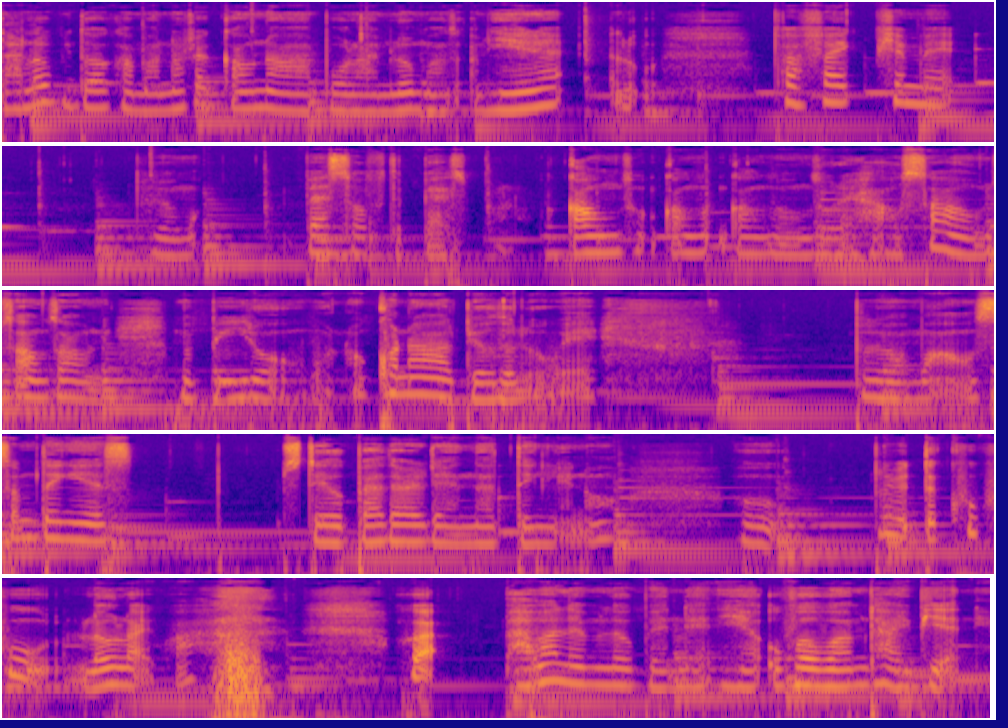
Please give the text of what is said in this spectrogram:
ဒါလုပ်ပြီးတော့အခါမှာနောက်ထပ်ကောင်းတာပေါ်လာရင်ဘယ်လိုမှဆိုအမြဲတမ်းအဲ့လို perfect ဖြစ်မဲ့ဘယ်လိုမ best of the best ပေါ့နော်အကောင်းဆုံးအကောင်းဆုံးအကောင်းဆုံးဆိုတဲ့ဟာကိုစောင့်စောင့်စောင့်နေမပြီးတော့ဘူးပေါ့နော်ခုနကပြောသလိုပဲဘယ်လိုမအောင် something is still better than nothing လေနော်ဟိုပြတခုခုလုံးလိုက်ပါဟုတ်ကဘာမှလည်းမလုပ်ဘဲနဲ့အရင် overwhelm ထိုင်ဖြစ်နေ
